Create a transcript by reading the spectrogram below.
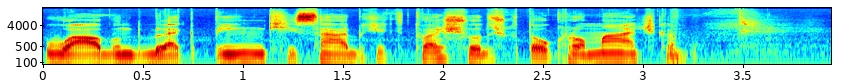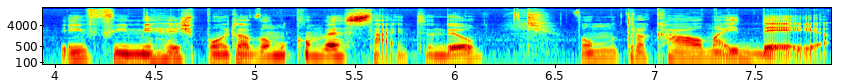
o álbum do Blackpink, sabe? O que, que tu achou? Tu escutou Cromática? Enfim, me responde. Vamos conversar, entendeu? Vamos trocar uma ideia.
